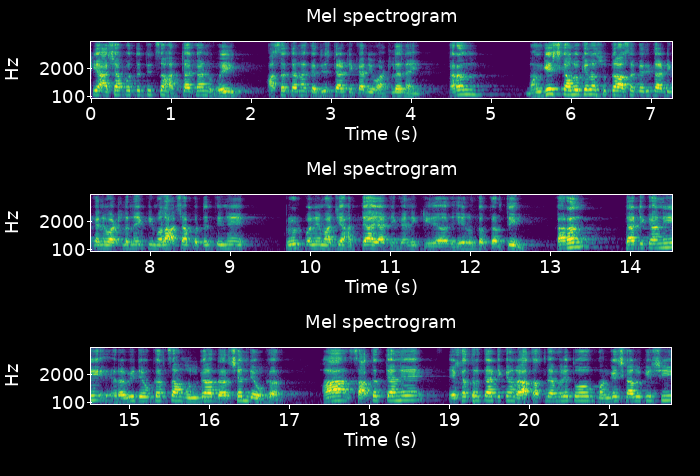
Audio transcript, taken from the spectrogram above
की अशा पद्धतीचं हत्याकांड होईल असं त्यांना कधीच त्या ठिकाणी वाटलं नाही. कारण मंगेश कालोकेला सुद्धा असं कधी त्या ठिकाणी वाटलं नाही की मला अशा पद्धतीने क्रूरपणे माझी हत्या या ठिकाणी की- हे लोक करतील. कारण त्या ठिकाणी रवी देवकरचा मुलगा दर्शन देवकर हा सातत्याने एकत्र त्या ठिकाणी राहत असल्यामुळे तो मंगेश कालुकीशी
